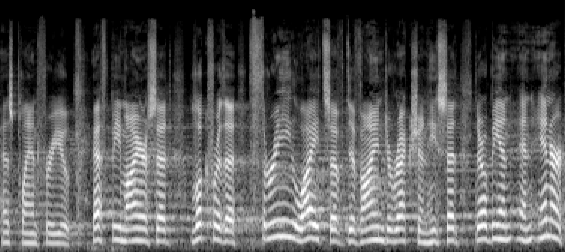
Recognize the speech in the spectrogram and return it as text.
has planned for you. F.B. Meyer said, Look for the three lights of divine direction. He said, There will be an, an inner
